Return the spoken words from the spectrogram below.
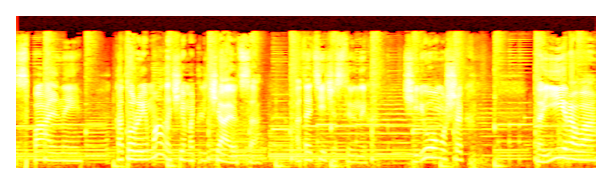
спальные, которые мало чем отличаются от отечественных Черемушек, Таирова,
